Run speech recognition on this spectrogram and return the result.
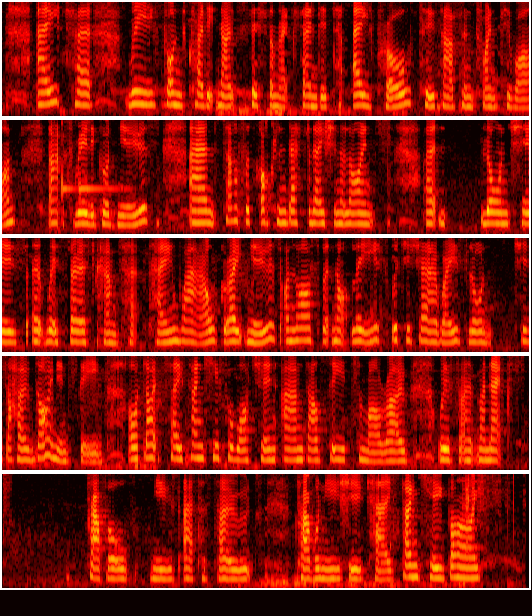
Eight uh, refund credit note system extended to april 2021 that's really good news. And um, south of scotland destination alliance uh, launches uh, with first campaign wow great news. And last but not least british airways launches a home dining scheme. I would like to say thank you for watching and i'll see you tomorrow with uh, my next travel news episode travel news uk thank you. Bye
